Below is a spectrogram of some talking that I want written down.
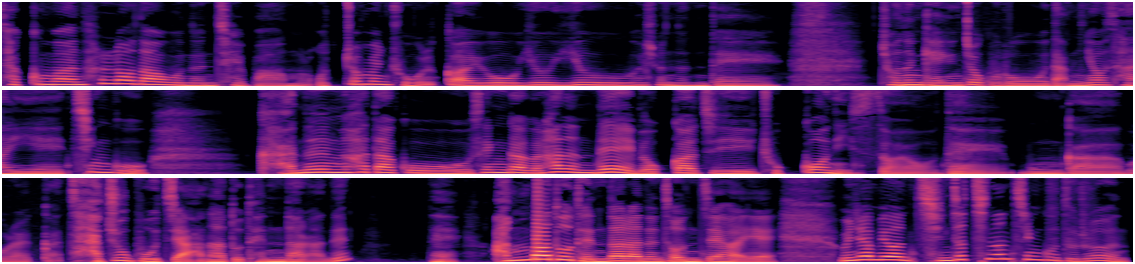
자꾸만 흘러나오는 제 마음을 어쩌면 좋을까요? 유유 하셨는데 저는 개인적으로 남녀 사이에 친구 가능하다고 생각을 하는데 몇 가지 조건이 있어요. 네. 뭔가, 뭐랄까, 자주 보지 않아도 된다라는? 네. 안 봐도 된다라는 전제하에. 왜냐면 진짜 친한 친구들은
